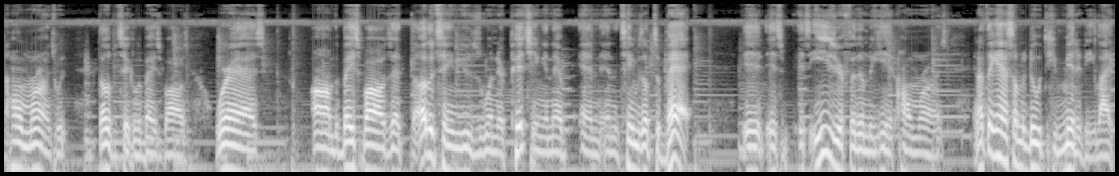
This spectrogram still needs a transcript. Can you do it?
home runs with those particular baseballs whereas um the baseballs that the other team uses when they're pitching and they're and and the team is up to bat it, it's it's easier for them to hit home runs and i think it has something to do with the humidity like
